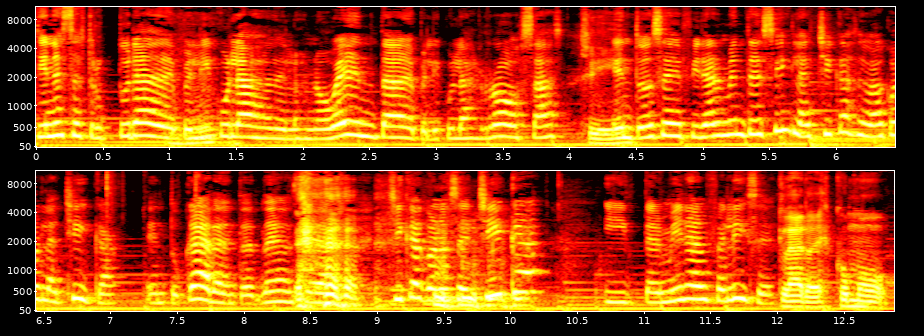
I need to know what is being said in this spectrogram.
Tiene esa estructura de películas de los 90, de películas rosas. Sí. Entonces, finalmente sí, la chica se va con la chica, en tu cara, ¿entendés? O sea, chica conoce chica y terminan felices. Claro, es como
